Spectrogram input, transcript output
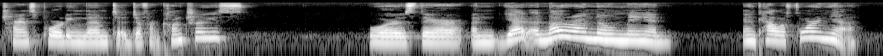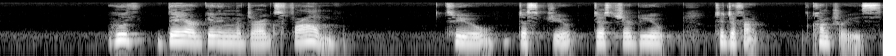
transporting them to different countries? Or is there an, yet another unknown man in California who they are getting the drugs from to distribute, distribute to different countries?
